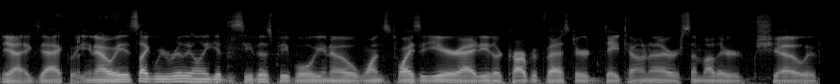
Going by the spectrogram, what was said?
Yeah, exactly. You know, it's like we really only get to see those people, you know, once, twice a year at either Carpet Fest or Daytona or some other show. If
